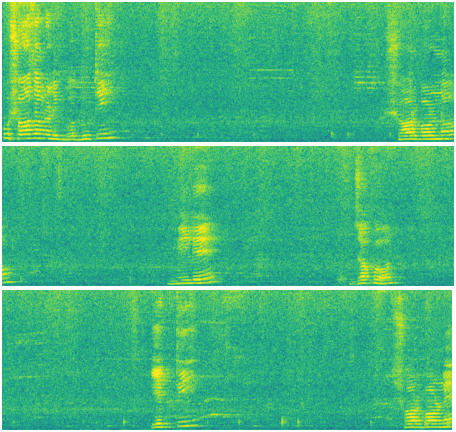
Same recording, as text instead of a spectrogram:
খুব সহজে আমরা লিখব দুটি স্বরবর্ণ মিলে যখন একটি স্বরবর্ণে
